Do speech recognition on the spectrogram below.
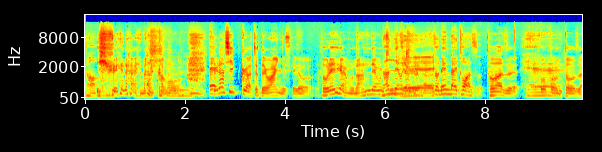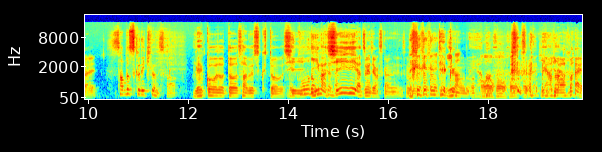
言えない。なんかもう クラシックはちょっと弱いんですけどそれ以外も何でも聴何でも聞いてるくん年代問わず。問わず古今東西。サブスクで聞くんですか？レコードとサブスクと CD 今 CD 集めてますからね。その テク今ノの。やば。い。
